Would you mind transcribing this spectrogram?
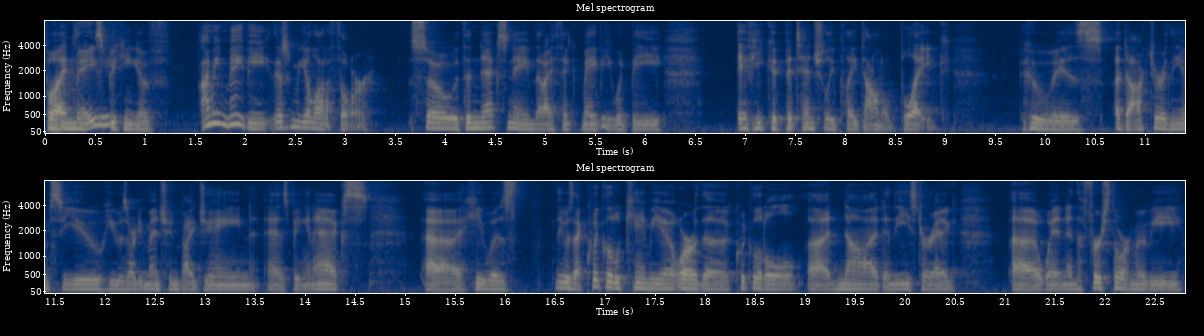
But maybe. speaking of, I mean, maybe there's gonna be a lot of Thor. So the next name that I think maybe would be if he could potentially play Donald Blake, who is a doctor in the MCU. He was already mentioned by Jane as being an X. Uh, he was he was that quick little cameo or the quick little uh, nod in the Easter egg uh, when in the first Thor movie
